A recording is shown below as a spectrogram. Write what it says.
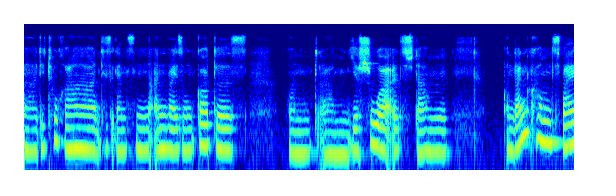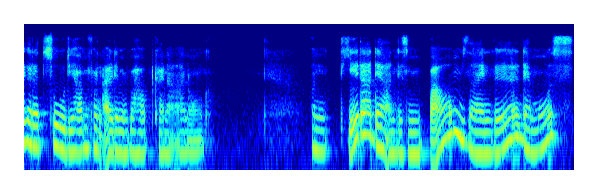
äh, die Torah, diese ganzen Anweisungen Gottes und ähm, Jeshua als Stamm. Und dann kommen Zweige dazu, die haben von all dem überhaupt keine Ahnung. Und jeder, der an diesem Baum sein will, der muss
